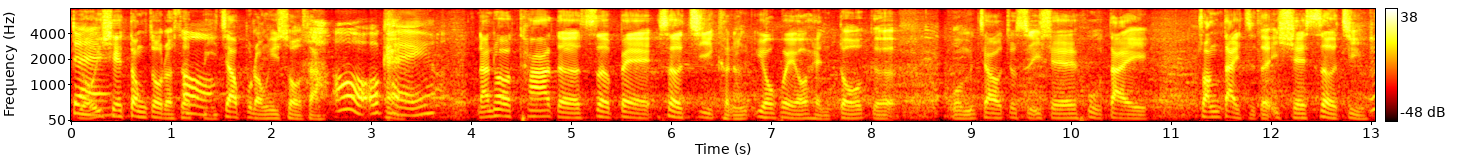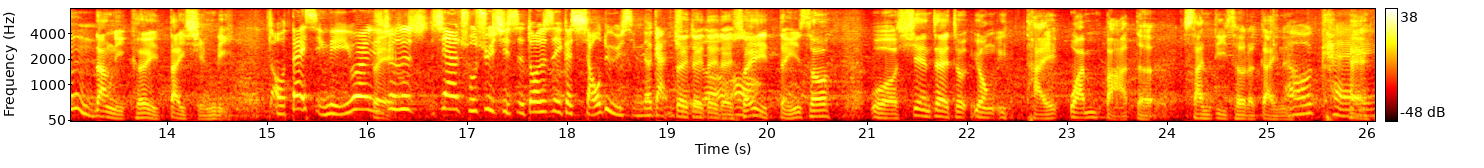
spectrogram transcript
有一些动作的时候，哦比较不容易受伤。哦，OK，然后它的设备设计可能又会有很多个，我们叫就是一些附带装袋子的一些设计，嗯让你可以带行李。哦，带行李，因为就是现在出去其实都是一个小旅行的感觉了。对对对对，哦所以等于说，我现在就用一台弯把的山地车的概念。OK。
